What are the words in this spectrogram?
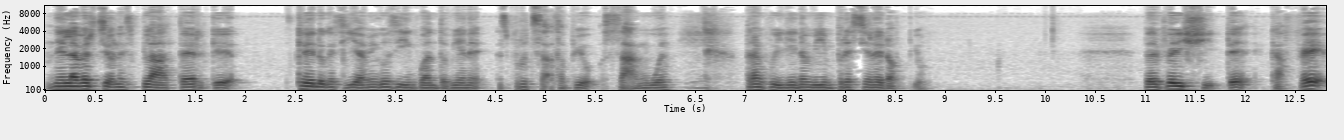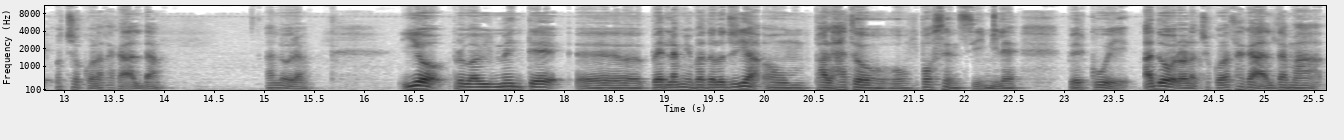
nella versione splatter, che credo che si chiami così in quanto viene spruzzato più sangue. Tranquilli, non vi impressionerò più. Preferiscite caffè o cioccolata calda? Allora, io probabilmente eh, per la mia patologia ho un palato un po' sensibile, per cui adoro la cioccolata calda, ma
